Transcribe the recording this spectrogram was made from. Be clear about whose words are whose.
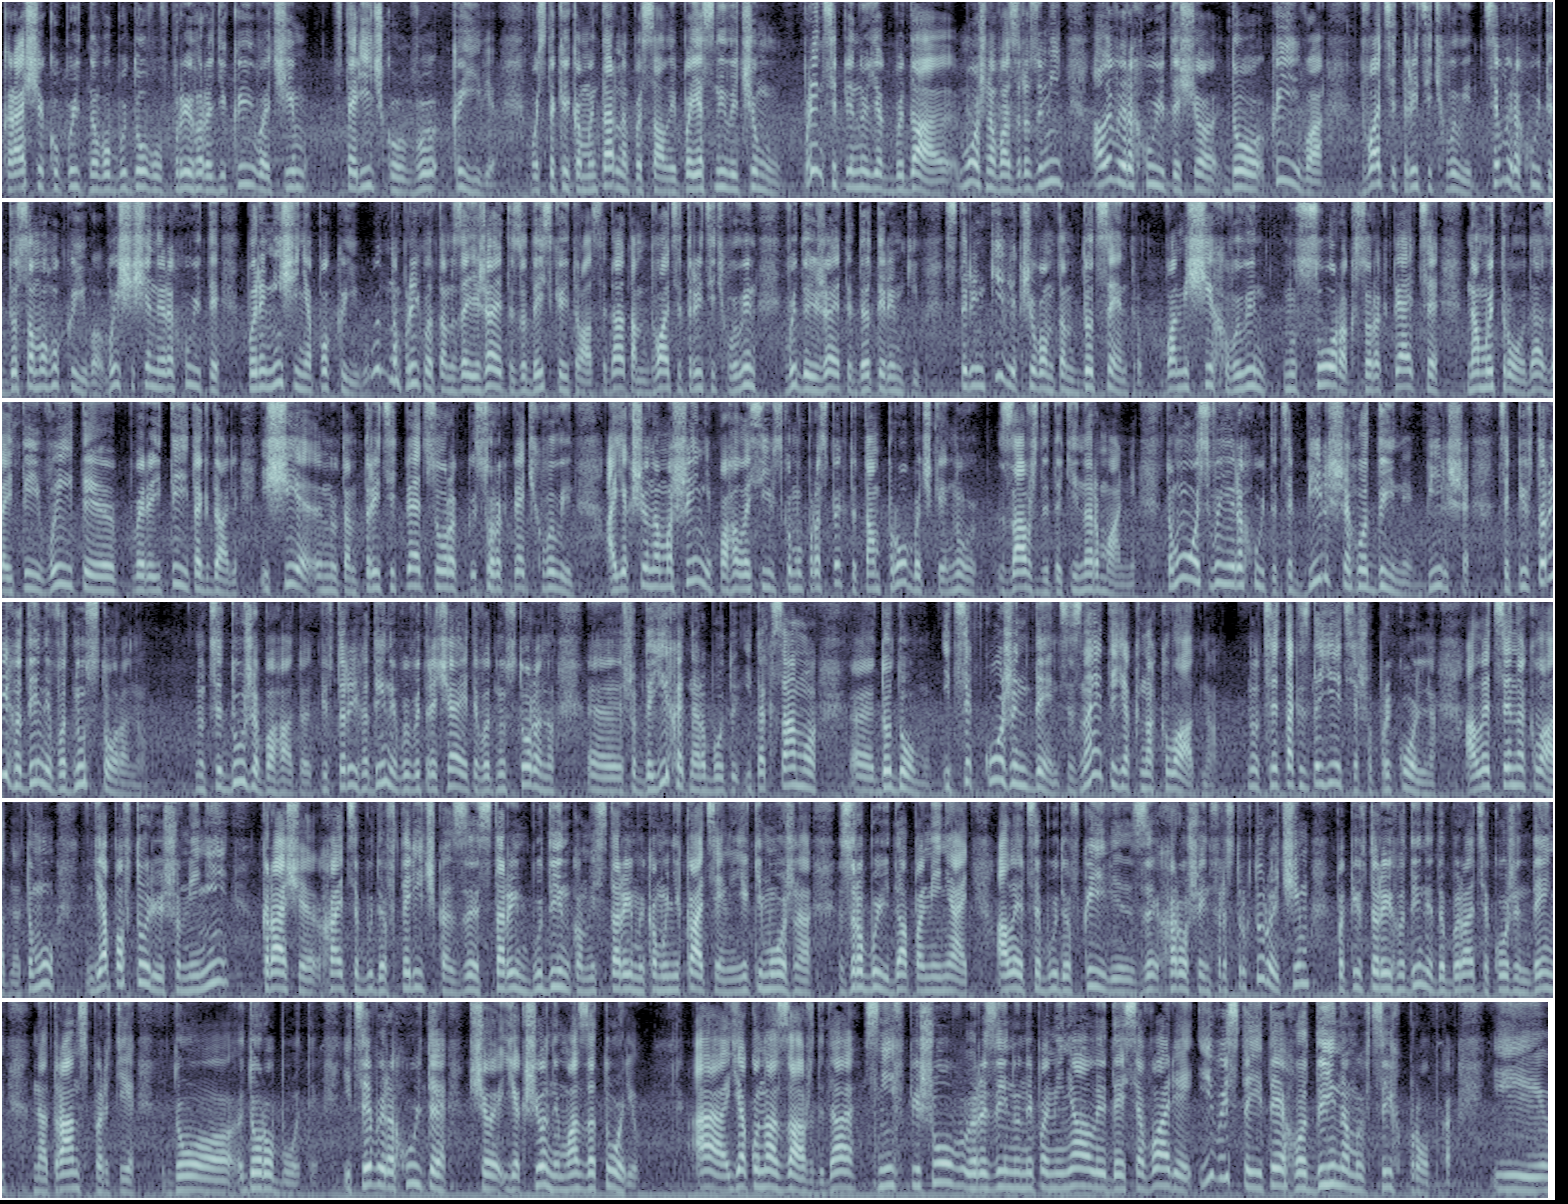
Speaker 1: краще купити новобудову в пригороді Києва, чим вторічку в Києві. Ось такий коментар написали і пояснили, чому. Принципі, ну якби да, можна вас зрозуміти, але ви рахуєте, що до Києва 20-30 хвилин. Це ви рахуєте до самого Києва. Ви ще ще не рахуєте переміщення по Києву. От, наприклад, там заїжджаєте з одеської траси, да, там 20-30 хвилин ви доїжджаєте до Теремків. З Теремків, якщо вам там до центру, вам іще хвилин ну 40-45 це на метро, да, зайти, вийти, перейти і так далі. І ще ну там 35-40-45 хвилин. А якщо на машині по Галасіївському проспекту, там пробочки ну завжди такі нормальні. Тому ось ви і рахуйте, це більше години, більше. Це півтори години в одну сторону. Ну це дуже багато. Півтори години ви витрачаєте в одну сторону, е, щоб доїхати на роботу, і так само е, додому. І це кожен день. Це знаєте, як накладно. Ну, це так здається, що прикольно, але це накладно. Тому я повторюю, що мені краще, хай це буде вторічка з старим будинком і старими комунікаціями, які можна зробити, да, поміняти, але це буде в Києві з хорошою інфраструктурою, чим по півтори години добиратися кожен день на транспорті до, до роботи. І це ви рахуйте, що якщо нема заторів. А як у нас завжди, да? сніг пішов, резину не поміняли, десь аварія, і ви стоїте годинами в цих пробках. І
